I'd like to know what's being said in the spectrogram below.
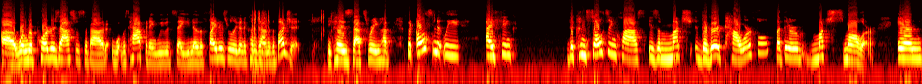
Uh, when reporters asked us about what was happening, we would say, you know, the fight is really going to come down to the budget because that's where you have. But ultimately, I think the consulting class is a much they're very powerful but they're much smaller and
